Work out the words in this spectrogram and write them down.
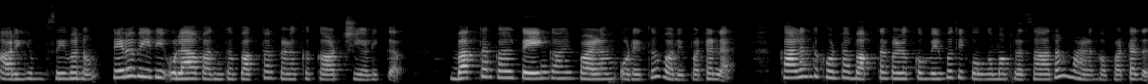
அறியும் சிவனும் திருவீதி உலா வந்து பக்தர்களுக்கு காட்சியளிக்க பக்தர்கள் தேங்காய் பழம் உடைத்து வழிபட்டனர். கலந்து கொண்ட பக்தர்களுக்கும் விபூதி குங்கும பிரசாதம் வழங்கப்பட்டது.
